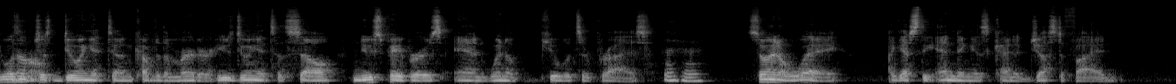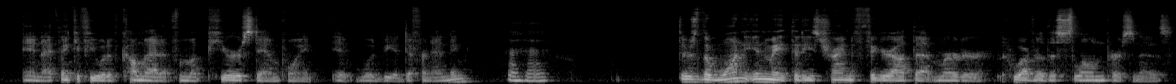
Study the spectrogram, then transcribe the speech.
He wasn't No. just doing it to uncover the murder. He was doing it to sell newspapers and win a Pulitzer Prize. Mm-hmm. So in a way, I guess the ending is kind of justified. And I think if he would have come at it from a pure standpoint, it would be a different ending. Mm-hmm. There's the one inmate that he's trying to figure out that murder, whoever the Sloan person is.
